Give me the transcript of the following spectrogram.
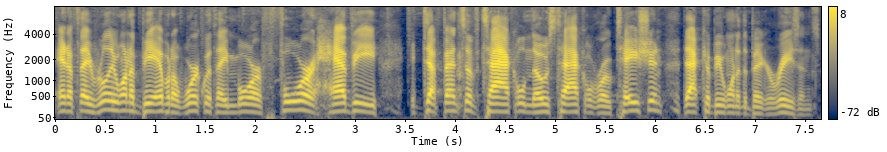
and if they really want to be able to work with a more four heavy defensive tackle, nose tackle rotation. That could be one of the bigger reasons.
